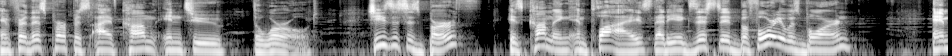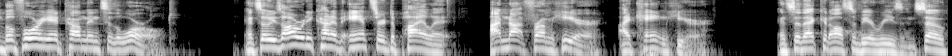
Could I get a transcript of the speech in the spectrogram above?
and for this purpose I have come into the world. Jesus' birth, his coming, implies that he existed before he was born and before he had come into the world. And so he's already kind of answered to Pilate, I'm not from here, I came here. And so that could also be a reason. So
